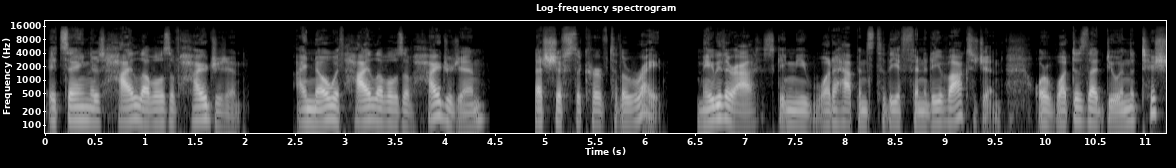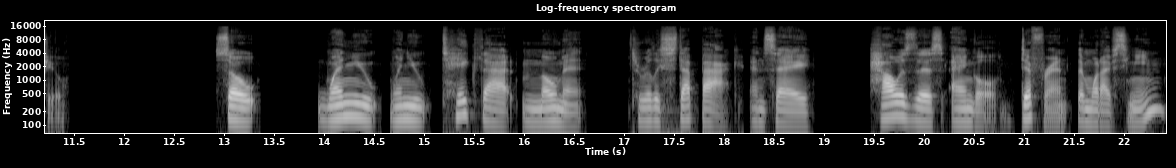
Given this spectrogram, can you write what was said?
it's saying there's high levels of hydrogen. I know with high levels of hydrogen, that shifts the curve to the right. Maybe they're asking me what happens to the affinity of oxygen, or what does that do in the tissue. So when you when you take that moment to really step back and say, how is this angle different than what I've seen?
